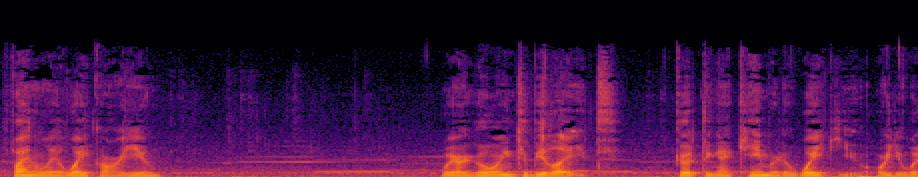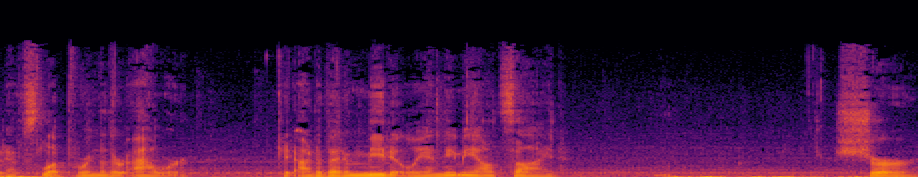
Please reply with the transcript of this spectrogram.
Finally awake, are you? We are going to be late. Good thing I came here to wake you, or you would have slept for another hour. Get out of bed immediately and meet me outside. Sure.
